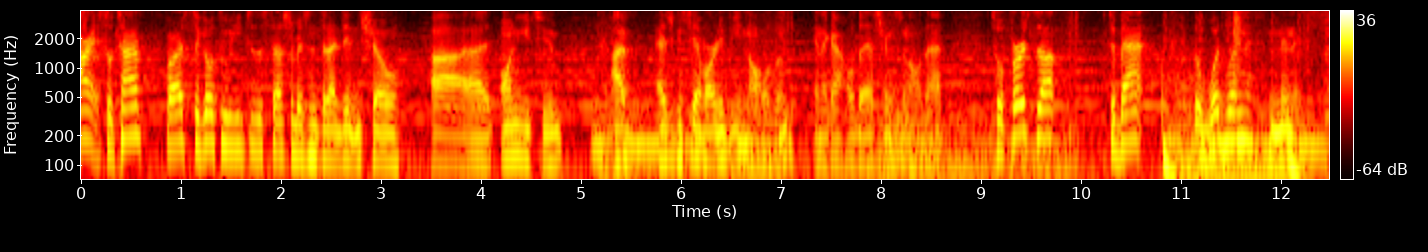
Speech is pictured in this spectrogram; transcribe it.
All right, so time for us to go through each of the special missions that I didn't show uh, on YouTube. I've, as you can see, I've already beaten all of them, and I got all the S rings and all that. So first up, to bat, the Woodland Menace.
